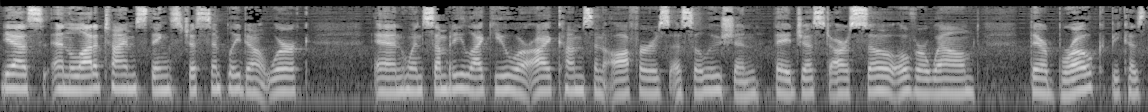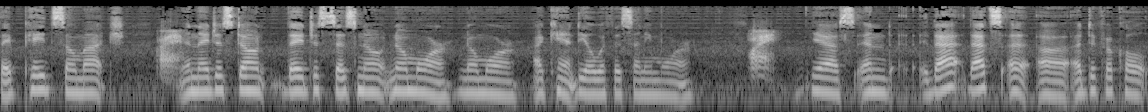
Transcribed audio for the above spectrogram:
Yes, and a lot of times things just simply don't work. And when somebody like you or I comes and offers a solution, they just are so overwhelmed. They're broke because they've paid so much. Right. And they just don't, they just says, no, no more, no more. I can't deal with this anymore. Right. Yes, and that that's a, a, a difficult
